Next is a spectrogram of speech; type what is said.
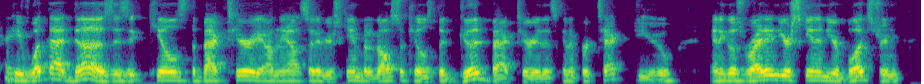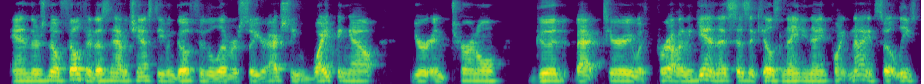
Crazy. Okay, what that does is it kills the bacteria on the outside of your skin, but it also kills the good bacteria that's going to protect you, and it goes right into your skin, into your bloodstream, and there's no filter. It doesn't have a chance to even go through the liver, so you're actually wiping out your internal good bacteria with Purell. And again, that says it kills 99.9, so it leaves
